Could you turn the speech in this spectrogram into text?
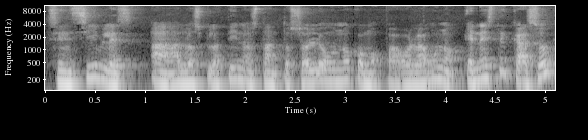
sensibles a los platinos, tanto solo 1 como Paola 1. En este caso,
